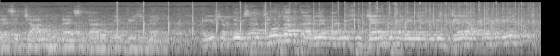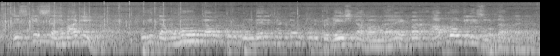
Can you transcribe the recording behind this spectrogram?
जैसे चाँद होता है सितारों के बीच में। इन्हीं शब्दों के साथ जोरदार तालियाँ माननीय श्री जयंत मलैया जी की जय यात्रा के लिए जिसके सहभागी पूरी दमोह का और पूरे बुंदेलखंड का और पूरे प्रदेश का आवाम रहा है। एक बार आप लोगों के लिए जोरदार तालियाँ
